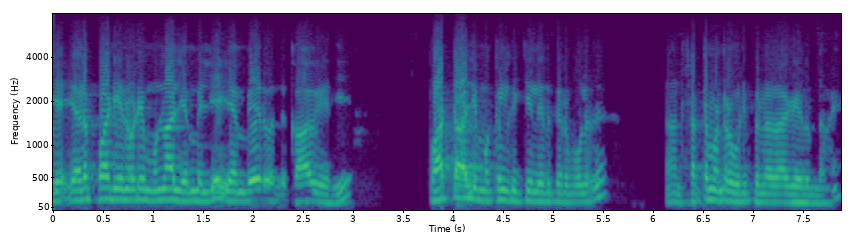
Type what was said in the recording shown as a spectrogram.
எடப்பாடியினுடைய முன்னாள் எம்எல்ஏ என் பேர் வந்து காவேரி. பாட்டாளி மக்கள் கட்சியில் இருக்கிற பொழுது நான் சட்டமன்ற உறுப்பினராக இருந்தவன்.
